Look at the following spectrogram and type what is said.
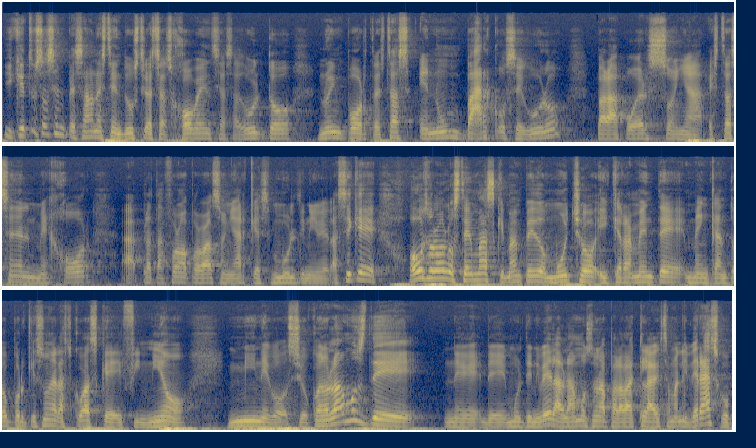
y que tú estás empezando en esta industria, seas joven, seas adulto, no importa, estás en un barco seguro para poder soñar, estás en el mejor uh, plataforma para soñar que es multinivel. Así que vamos a hablar de los temas que me han pedido mucho y que realmente me encantó porque es una de las cosas que definió mi negocio. Cuando hablamos de de multinivel, hablamos de una palabra clave que se llama liderazgo,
